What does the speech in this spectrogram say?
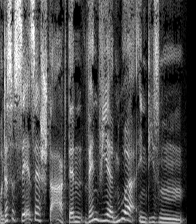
Und das ist sehr, sehr stark, denn wenn wir nur in diesem,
